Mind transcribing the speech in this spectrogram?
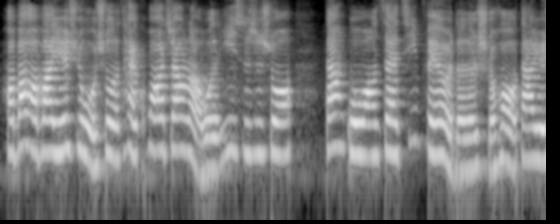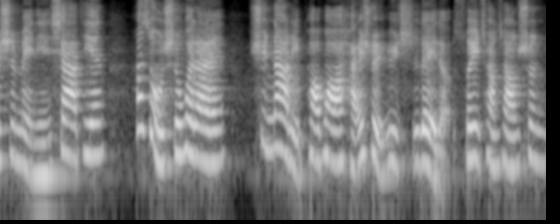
好吧，好吧，也许我说的太夸张了。我的意思是说，当国王在金菲尔德的时候，大约是每年夏天。”他总是会来去那里泡泡海水浴之类的，所以常常顺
